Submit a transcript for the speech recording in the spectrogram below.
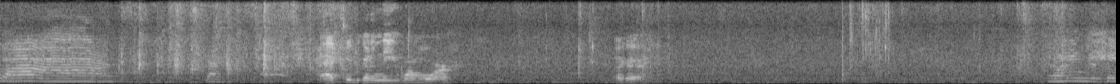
bags. Actually, we're going to need one more. Okay. Warning your kids.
